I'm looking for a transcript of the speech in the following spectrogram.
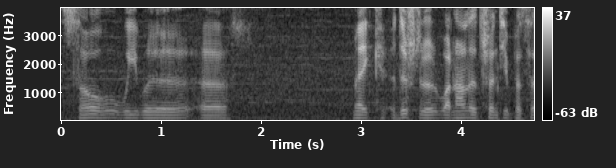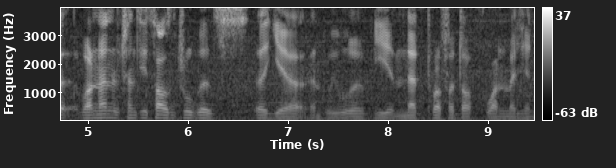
So we will uh, make additional 120%, 120,000 rubles a year, and we will be a net profit of 1 million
